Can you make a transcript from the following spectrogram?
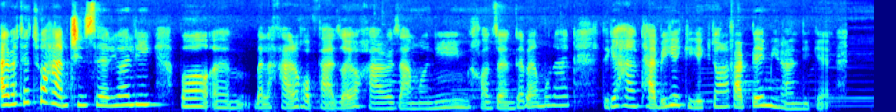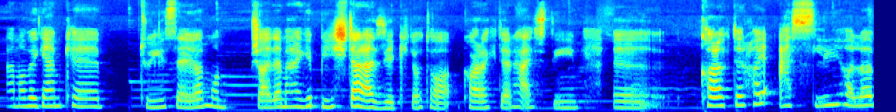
البته تو همچین سریالی با بالاخره خب فضای آخر زمانی می‌خوان زنده بمونن. دیگه هم طبیعیه که یک دو نفر بمیرن دیگه. اما بگم که تو این سریال ما شاید مرگ بیشتر از یک دو تا کاراکتر هستیم. کاراکترهای اصلی حالا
